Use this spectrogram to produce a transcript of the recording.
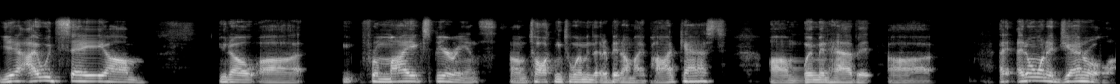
Yeah, I would say, um, you know, uh, from my experience, um, talking to women that have been on my podcast, um, women have it. Uh, I, I don't want to generalize,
